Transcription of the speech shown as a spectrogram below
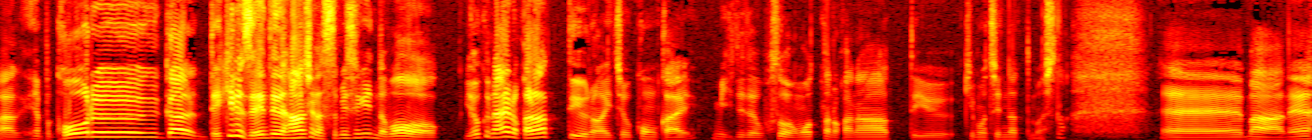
まあ、やっぱコールができる前提で話が進みすぎるのも良くないのかなっていうのは一応今回見ててそう思ったのかなっていう気持ちになってました。えー、まあね、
